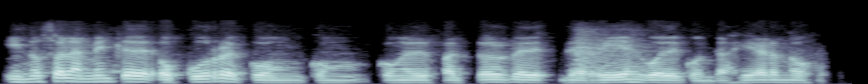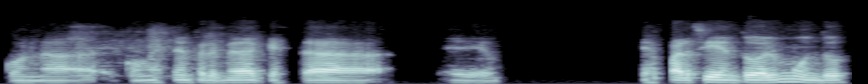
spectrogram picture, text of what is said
y no solamente ocurre con, con, con el factor de, riesgo de contagiarnos con, la, con, esta enfermedad que está eh, esparcida en todo el mundo,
